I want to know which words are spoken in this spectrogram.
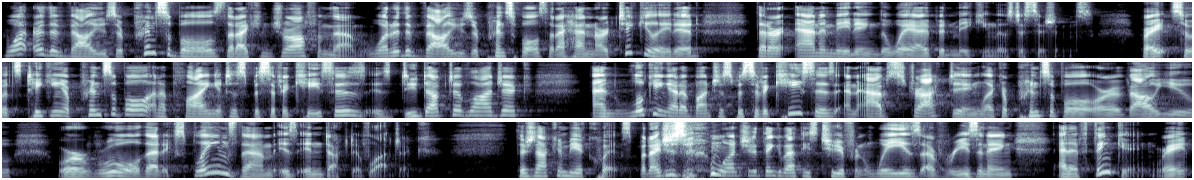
what are the values or principles that I can draw from them? What are the values or principles that I hadn't articulated that are animating the way I've been making those decisions? right? So it's taking a principle and applying it to specific cases is deductive logic. and looking at a bunch of specific cases and abstracting like a principle or a value or a rule that explains them is inductive logic. There's not going to be a quiz, but I just want you to think about these two different ways of reasoning and of thinking, right?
